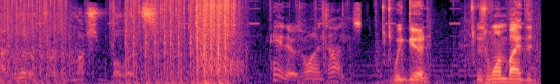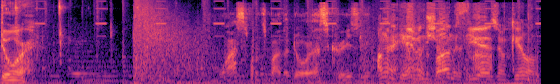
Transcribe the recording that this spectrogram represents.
I've lit him for much bullets. Hey, there was one in tons. We good. There's one by the door. Last one's by the door. That's crazy. I'm gonna hit him in the buns if you guys don't kill him.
